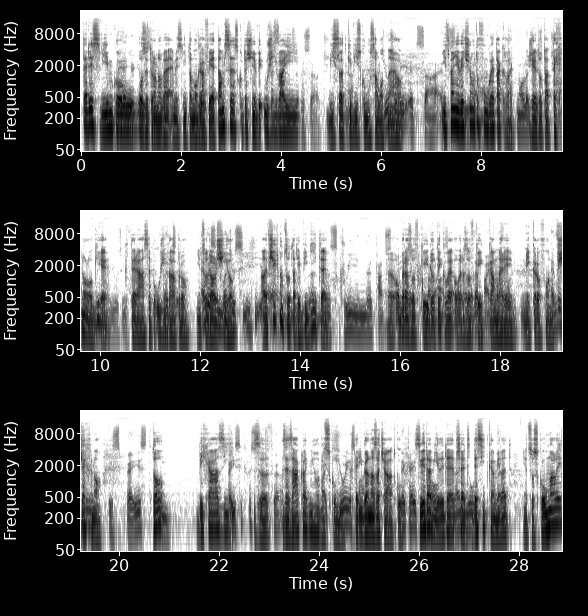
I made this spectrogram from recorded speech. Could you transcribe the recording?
Tedy s výjimkou pozitronové emisní tomografie. Tam se skutečně využívají výsledky výzkumu samotného. Uh, Nicméně většinou to uh, funguje takhle, že je to ta technologie, která se používá pro něco dalšího. Ale všechno, co tady vidíte, eh, obrazovky, dotykové obrazovky, kamery, mikrofon, všechno, to vychází z, ze základního výzkumu, který byl na začátku. Zvědaví lidé před desítkami let něco zkoumali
